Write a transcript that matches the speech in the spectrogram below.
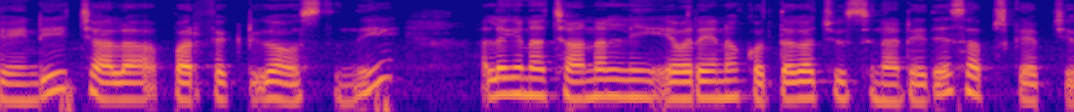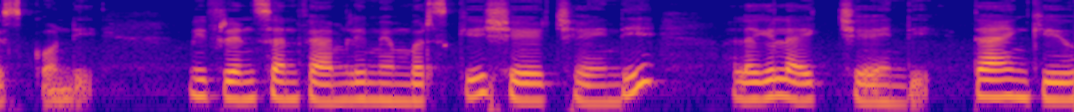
చేయండి. చాలా పర్ఫెక్ట్గా వస్తుంది. అలాగే నా ఛానల్ని ఎవరైనా కొత్తగా చూస్తున్నట్టయితే సబ్స్క్రైబ్ చేసుకోండి. మీ ఫ్రెండ్స్ అండ్ ఫ్యామిలీ మెంబర్స్కి షేర్ చేయండి. అలాగే లైక్ చేయండి. Thank you.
